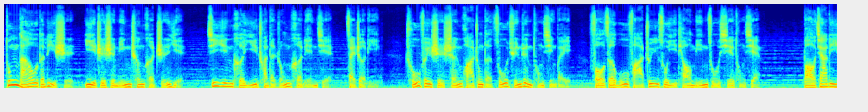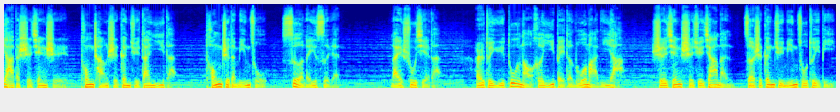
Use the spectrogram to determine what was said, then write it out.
东南欧的历史一直是名称和职业、基因和遗传的融合连接，在这里，除非是神话中的族群认同行为。否则无法追溯一条民族协同线。保加利亚的史前史通常是根据单一的同治的民族色雷斯人来书写的，而对于多瑙河以北的罗马尼亚，史前史学家们则是根据民族对比，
